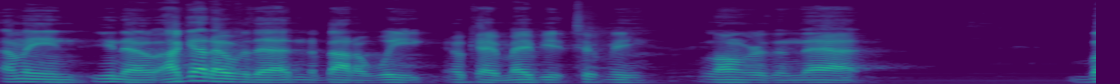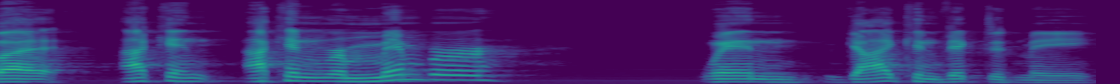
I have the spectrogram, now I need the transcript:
I mean, you know, I got over that in about a week. Okay, maybe it took me longer than that. But I can I can remember when God convicted me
